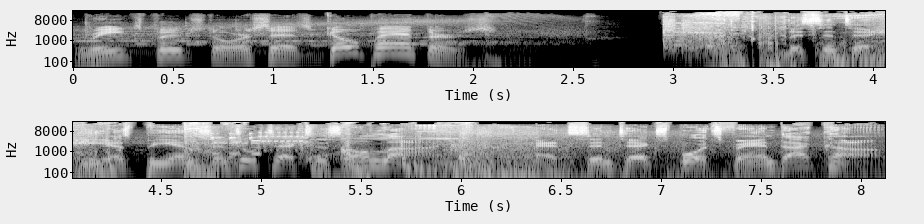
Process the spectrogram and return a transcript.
Reed's Food Store says, Go Panthers! Listen to ESPN Central Texas online at centexsportsfan.com.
